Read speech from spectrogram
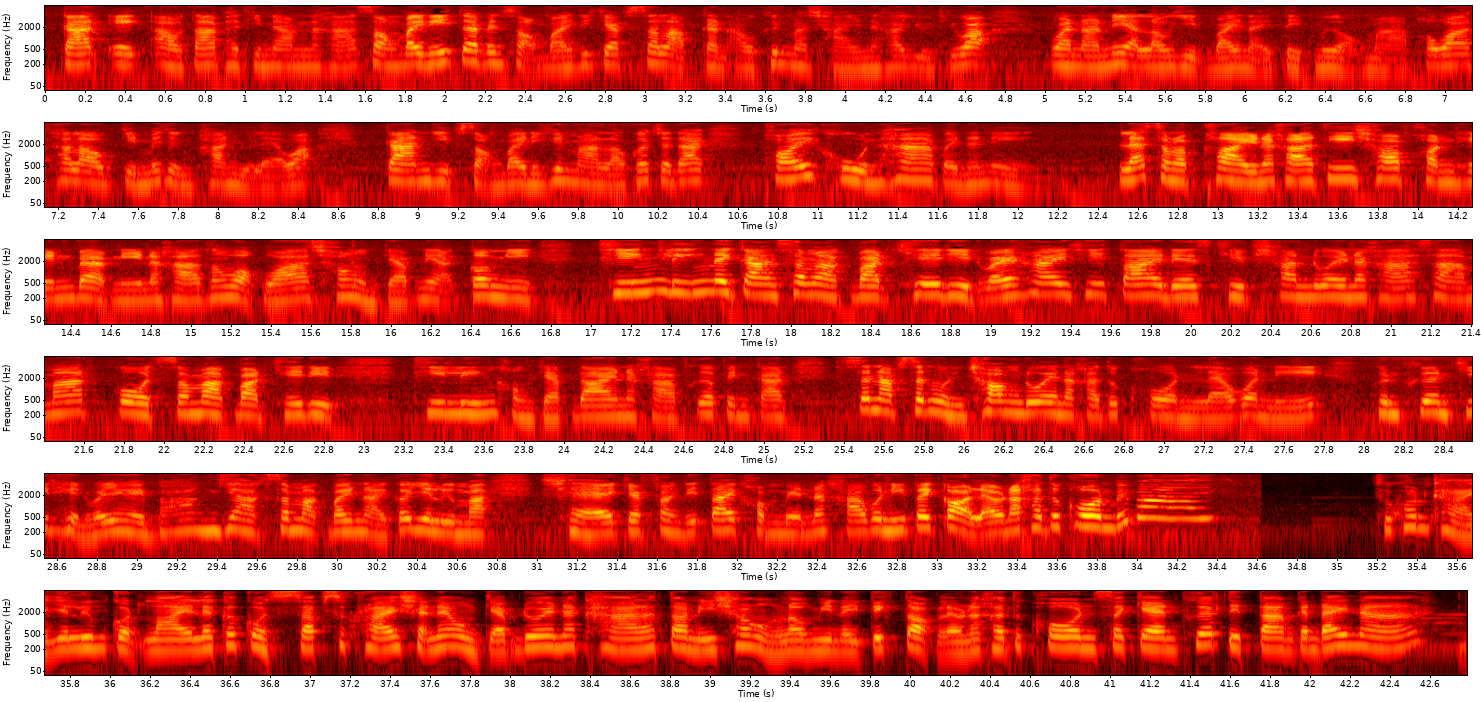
Card X Ultra Platinum นะคะ2ใบนี้จะเป็น 2 ใบที่แก๊ปสลับกันเอาขึ้นมาใช้นะคะ อยู่ที่ว่าวันนั้นเนี่ยเราหยิบใบไหนติดมือออกมา เพราะว่าถ้าเรากินไม่ถึงพันอยู่แล้วอะการหยิบ 2 ใบนี้ขึ้นมาเราก็จะได้ point คูณ 5 ไปนั่นเอง และสำหรับใครนะคะที่ชอบคอนเทนต์แบบนี้นะคะ ต้องบอกว่าช่องของแก๊ปเนี่ยก็มีทิ้งลิงก์ในการสมัครบัตรเครดิตไว้ให้ที่ใต้ description ด้วยนะคะ สามารถกดสมัครบัตรเครดิตที่ลิงก์ของแก๊ปได้นะคะ เพื่อเป็นการสนับสนุนช่องด้วยนะคะ ทุกคนแล้ววันนี้เพื่อนๆคิดเห็นว่ายังไงบ้าง อยากสมัครใบไหนก็อย่าลืมมาแชร์แก๊ปฟังที่ใต้คอมเมนต์นะคะ วันนี้ไปก่อนแล้วนะคะ ทุกคนบ๊ายบาย ทุกคนค่ะอย่าลืมกดไลค์แล้วก็กด Subscribe Channel ของแก๊ปด้วยนะคะ และตอนนี้ช่องของเรามีใน TikTok แล้วนะคะทุกคนสแกนเพื่อติดตามกันได้นะ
